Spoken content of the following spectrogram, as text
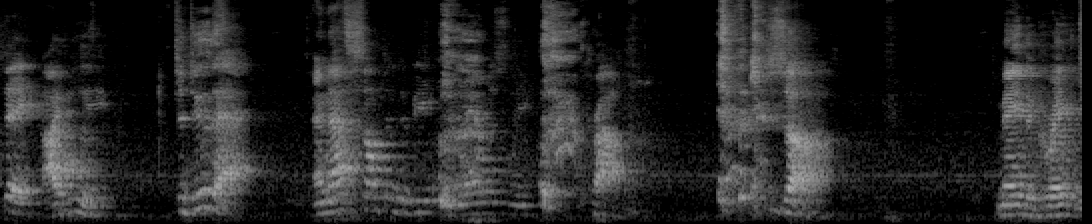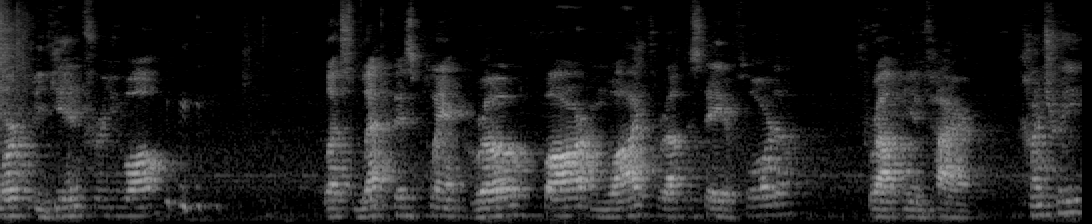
state, I believe, to do that. And that's something to be enormously proud of. So, may the great work begin for you all. Let's let this plant grow far and wide throughout the state of Florida, throughout the entire country.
